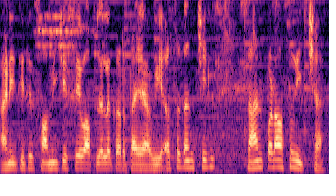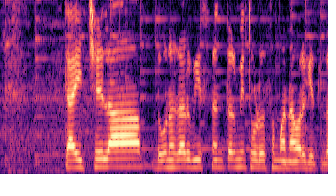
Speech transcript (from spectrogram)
आणि तिथे स्वामींची सेवा आपल्याला करता यावी असं त्यांची लहानपणापासून इच्छा. त्या इच्छेला दोन हजार वीस नंतर मी थोडंसं मनावर घेतलं.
